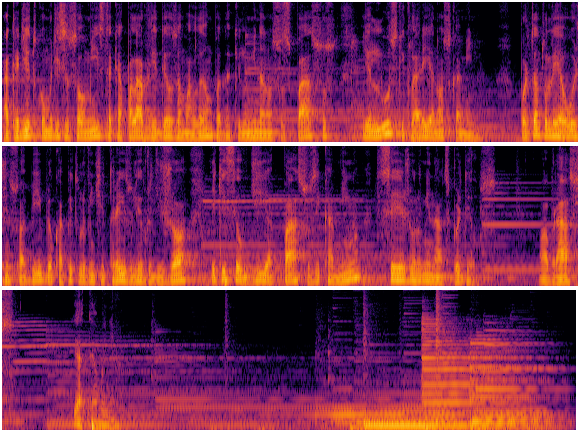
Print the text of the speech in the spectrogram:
Acredito, como disse o salmista, que a palavra de Deus é uma lâmpada que ilumina nossos passos e é luz que clareia nosso caminho. Portanto, leia hoje em sua Bíblia o capítulo 23 do livro de Jó e que seu dia, passos e caminho sejam iluminados por Deus. Um abraço e até amanhã.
